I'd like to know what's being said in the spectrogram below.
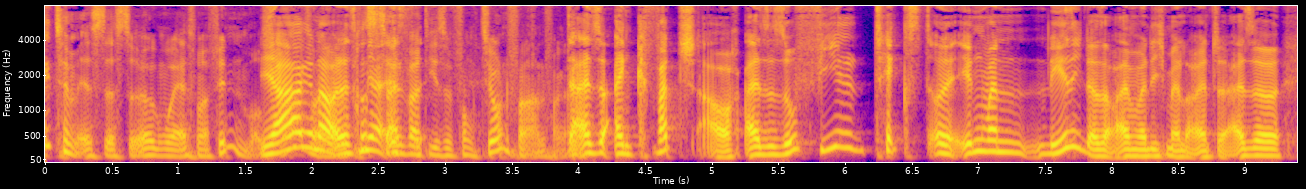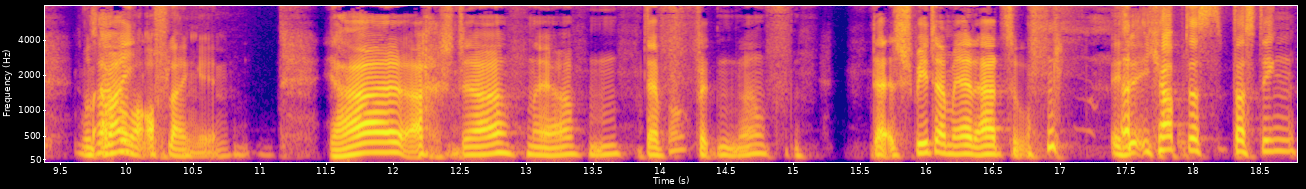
Item ist, das du irgendwo erstmal finden musst. Ja, ne? genau, das ist einfach diese Funktion von Anfang an. also ein Quatsch auch. Also so viel Text oder irgendwann lese ich das auch einfach nicht mehr, Leute. Also Muss einfach mal offline gehen. ja, ach ja, naja, hm, da, ne, da ist später mehr dazu. Also ich habe das, das Ding.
